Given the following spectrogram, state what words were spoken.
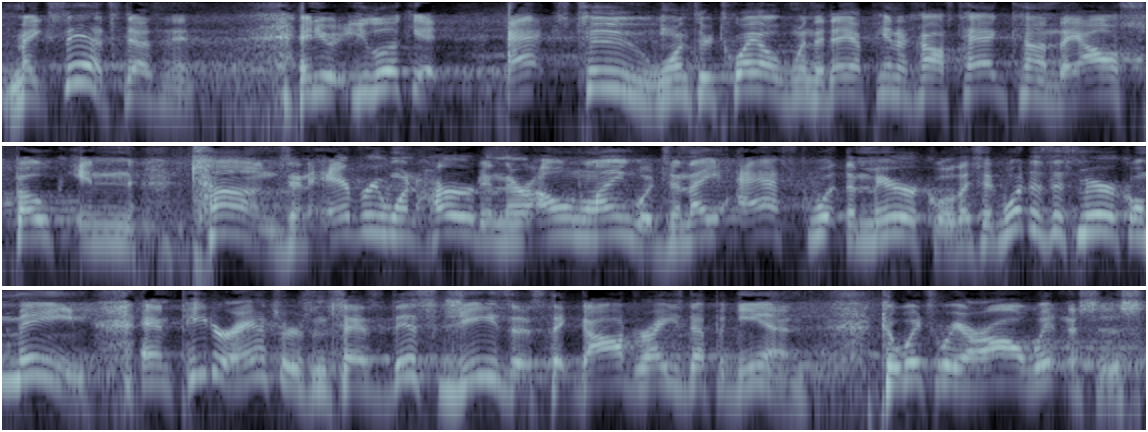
Makes sense, doesn't it? And you, look at Acts 2 1 through 12, when the day of Pentecost had come, they all spoke in tongues, and everyone heard in their own language. And they asked what the miracle, they said, What does this miracle mean? And Peter answers and says, This Jesus that God raised up again, to which we are all witnesses,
